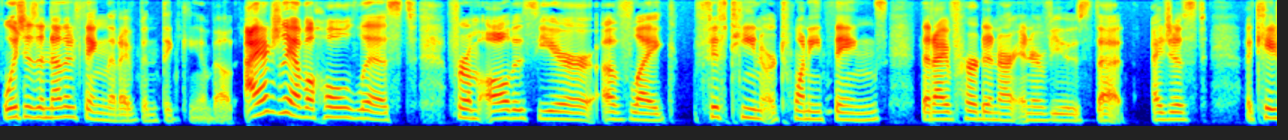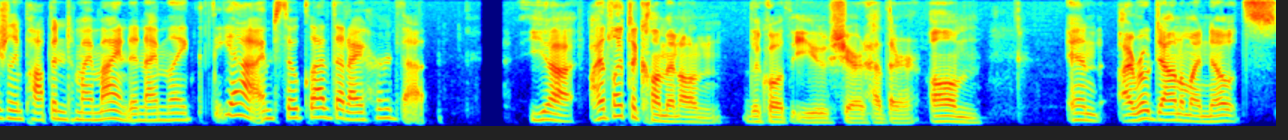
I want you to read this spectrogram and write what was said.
which is another thing that I've been thinking about. I actually have a whole list from all this year of like 15 or 20 things that I've heard in our interviews that I just occasionally pop into my mind. And I'm like, yeah, I'm so glad that I heard that. Yeah, I'd like to comment on the quote that you shared, Heather. Um, and I wrote down on my notes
